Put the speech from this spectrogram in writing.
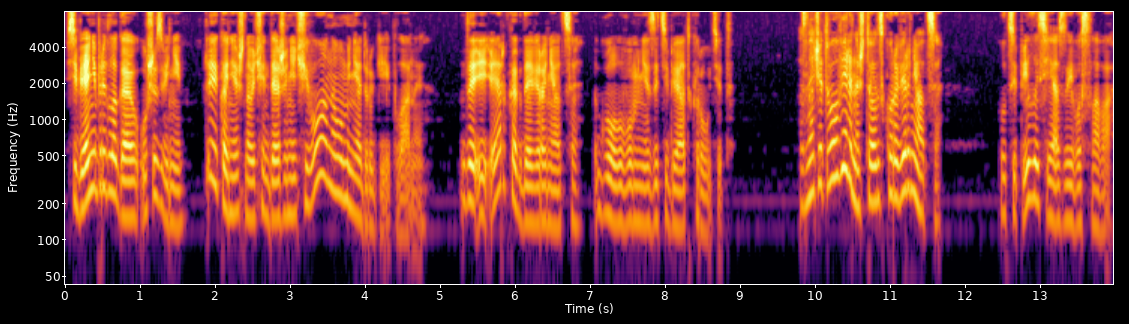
Себя не предлагаю, уж извини. Ты, конечно, очень даже ничего, но у меня другие планы. Да и Эр, когда вернется, голову мне за тебя открутит. Значит, вы уверены, что он скоро вернется? Уцепилась я за его слова.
